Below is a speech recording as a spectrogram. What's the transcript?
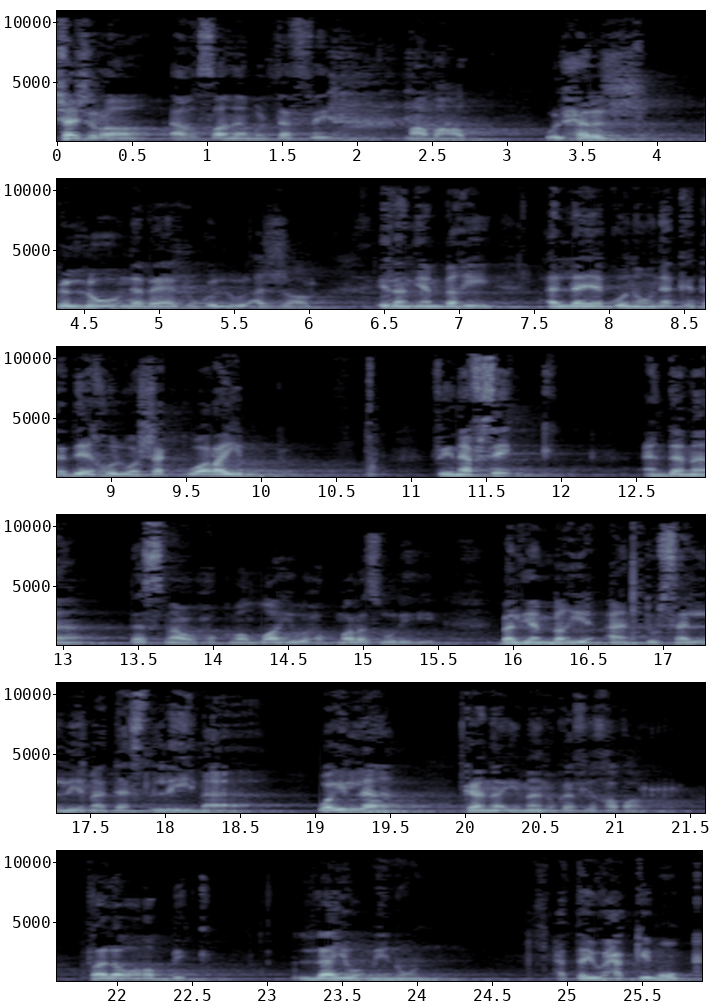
شجرة أغصانها ملتفة مع بعض والحرج كله نبات وكله أشجار إذا ينبغي أن لا يكون هناك تداخل وشك وريب في نفسك عندما تسمع حكم الله وحكم رسوله بل ينبغي أن تسلم تسليما. وإلا كان إيمانك في خطر. فلا وربك لا يؤمنون حتى يحكموك.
